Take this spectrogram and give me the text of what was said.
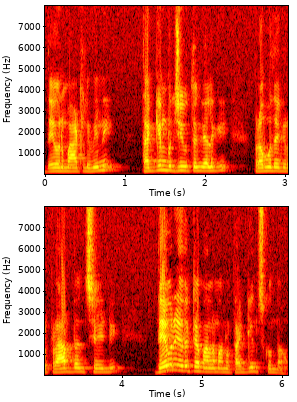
దేవుని మాటలు విని తగ్గింపు జీవితం కలిగి ప్రభు దగ్గర ప్రార్థన చేయండి. దేవుని ఎదుట మనం మనం తగ్గించుకుందాం.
